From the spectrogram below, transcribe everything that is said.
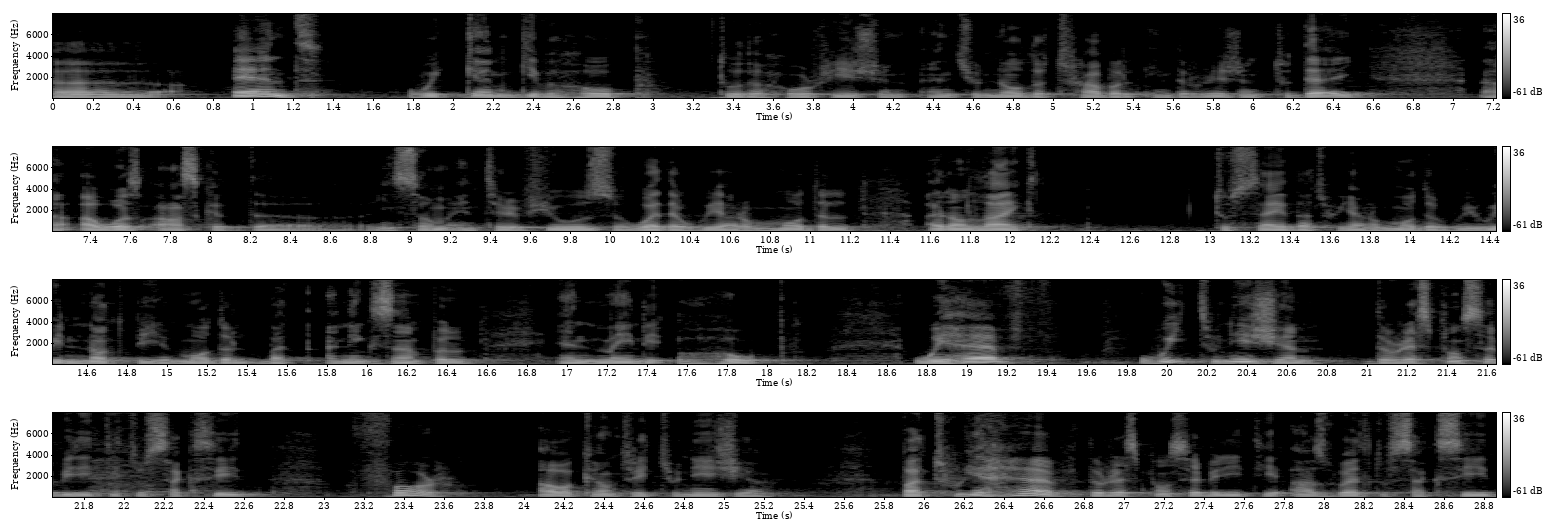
uh, and we can give hope to the whole region. And you know the trouble in the region today. Uh, I was asked uh, in some interviews whether we are a model. I don't like to say that we are a model. We will not be a model, but an example and mainly a hope. We have, we Tunisian, the responsibility to succeed for our country, Tunisia. But we have the responsibility as well to succeed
